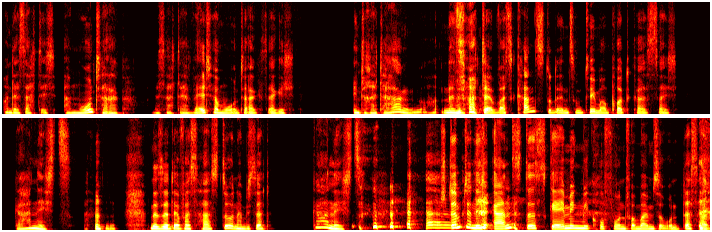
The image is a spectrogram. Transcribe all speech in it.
Und da sagte ich, am Montag. Und dann sagt er, welcher Montag? Sage ich, in drei Tagen. Und dann sagt er, was kannst du denn zum Thema Podcast? Sag ich, gar nichts. Und dann sagt er, was hast du? Und dann habe ich gesagt, gar nichts. Stimmte nicht ganz, das Gaming-Mikrofon von meinem Sohn. Das hat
